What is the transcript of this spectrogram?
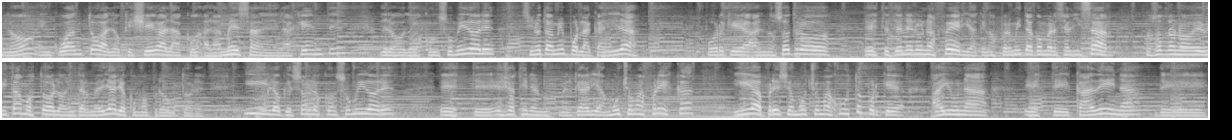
en cuanto a lo que llega a la, mesa de la gente, de los, consumidores, sino también por la calidad. Porque al nosotros este, tener una feria que nos permita comercializar, nosotros nos evitamos todos los intermediarios como productores. Y lo que son los consumidores, este, ellos tienen mercadería mucho más fresca y a precios mucho más justos porque hay una este, cadena de,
